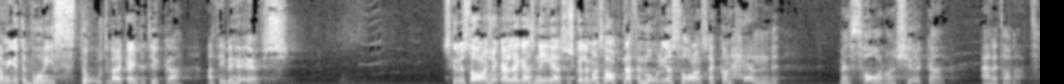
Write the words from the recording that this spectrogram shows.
Ja, men Göteborg i stort verkar inte tycka att vi behövs. Skulle Saronkyrkan läggas ner så skulle man sakna förmodligen Saron second hand. Men Saronkyrkan, ärligt talat.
